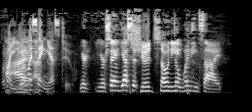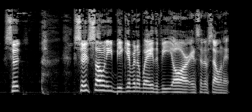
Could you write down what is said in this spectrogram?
What am I? What am I, I- I- saying yes to? You're you're saying yes to Should Sony the winning side. should should Sony be giving away the VR instead of selling it?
